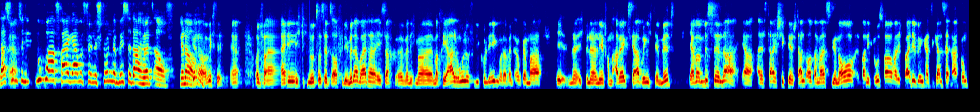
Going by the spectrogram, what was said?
Das ja. funktioniert super. Freigabe für eine Stunde, bis du da hört's auf. Genau. Genau, richtig. Ja. Und vor allem, ich nutze das jetzt auch für die Mitarbeiter. Ich sag, äh, wenn ich mal Material hole für die Kollegen oder wenn irgendwann mal, ne, ich bin in der Nähe vom Abex, ja, bringe ich dir mit. Ja, bist du denn da? Ja, alles klar, ich schicke dir den Standort, dann weißt du genau, wann ich losfahre, weil ich bei dir bin, kannst die ganze Zeit nachgucken.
